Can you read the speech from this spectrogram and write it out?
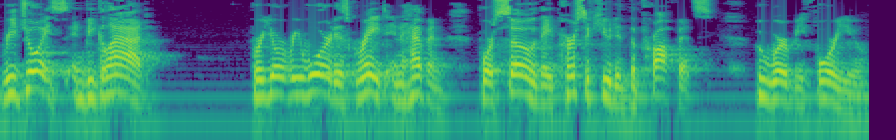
Rejoice and be glad, for your reward is great in heaven, for so they persecuted the prophets who were before you.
